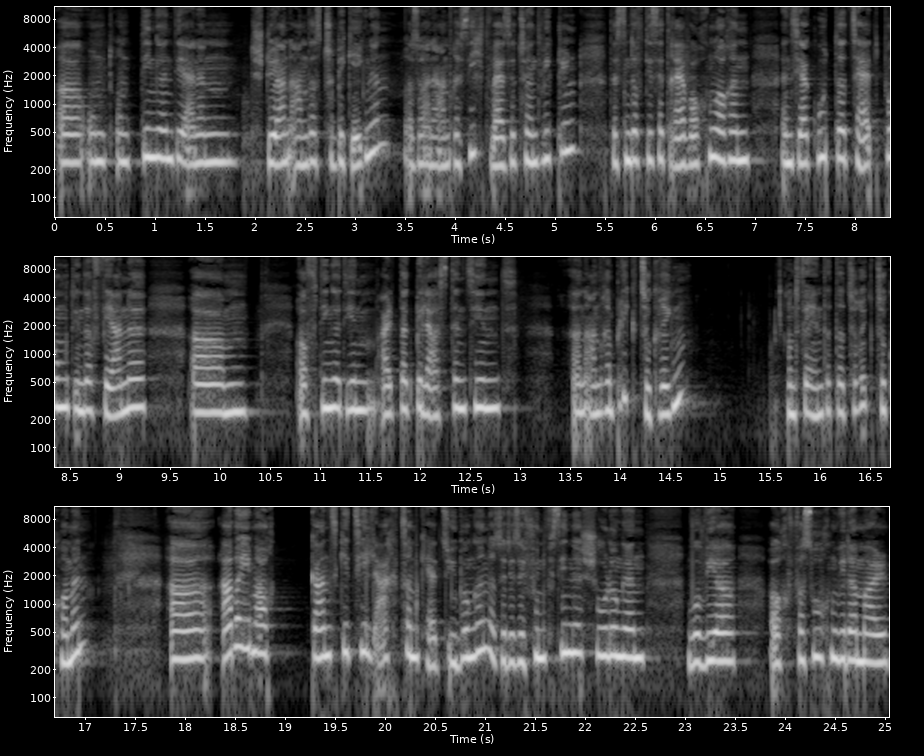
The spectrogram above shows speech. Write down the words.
äh, und, und Dingen, die einen stören, anders zu begegnen, also eine andere Sichtweise zu entwickeln. Das sind auf diese drei Wochen auch ein, ein sehr guter Zeitpunkt in der Ferne, ähm, auf Dinge, die im Alltag belastend sind, einen anderen Blick zu kriegen und veränderter zurückzukommen. Äh, aber eben auch ganz gezielt Achtsamkeitsübungen, also diese fünf Sinnesschulungen, wo wir auch versuchen, wieder mal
